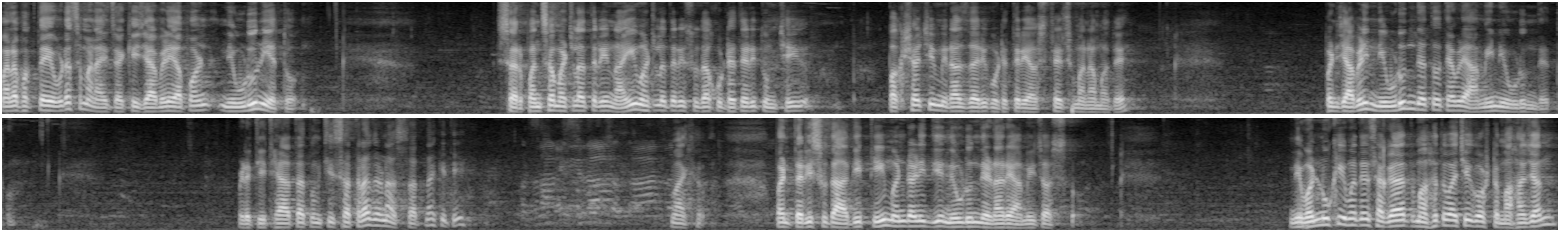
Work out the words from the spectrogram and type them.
मला फक्त एवढंच म्हणायचं आहे की ज्यावेळी आपण निवडून येतो सरपंच म्हटलं तरी नाही म्हटलं तरी सुद्धा कुठेतरी तुमची पक्षाची मिराजदारी कुठेतरी असतेच मनामध्ये. पण ज्यावेळी निवडून देतो त्यावेळी आम्ही निवडून देतो. म्हणजे तिथे आता तुमची सतरा जण असतात ना किती? पण तरीसुद्धा आधी ती मंडळी जी निवडून देणारे आम्हीच असतो. निवडणुकीमध्ये सगळ्यात महत्त्वाची गोष्ट महाजन.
